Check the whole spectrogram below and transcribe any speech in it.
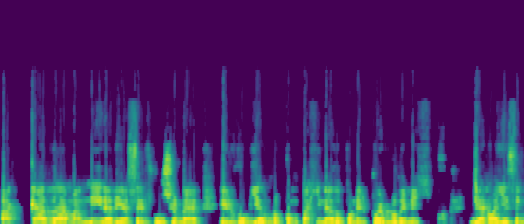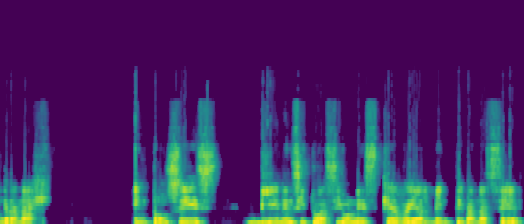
a cada manera de hacer funcionar el gobierno compaginado con el pueblo de México. Ya no hay ese engranaje. Entonces vienen situaciones que realmente van a ser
